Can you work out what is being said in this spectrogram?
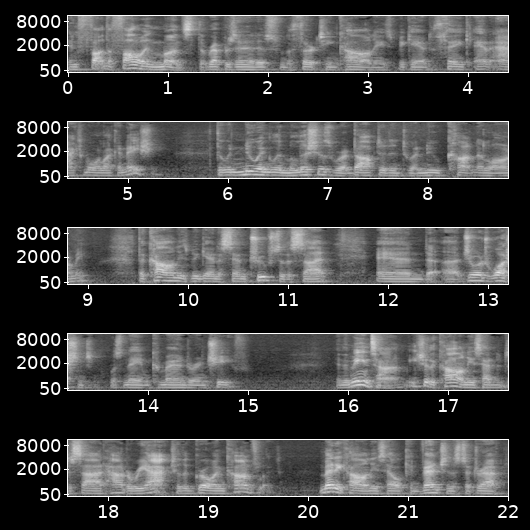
In fo- the following months, the representatives from the 13 colonies began to think and act more like a nation. The New England militias were adopted into a new continental army. The colonies began to send troops to the site, and uh, George Washington was named commander in chief. In the meantime, each of the colonies had to decide how to react to the growing conflict. Many colonies held conventions to draft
